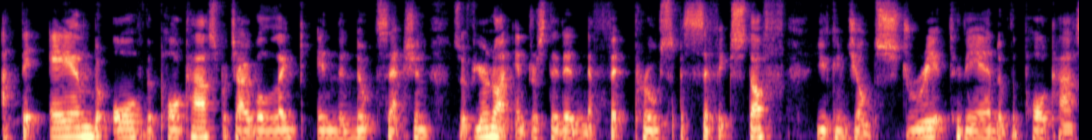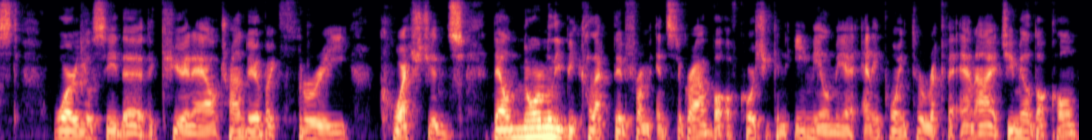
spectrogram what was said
at the end of the podcast, which I will link in the notes section. So if you're not interested in the Fit Pro specific stuff, you can jump straight to the end of the podcast where you'll see the, the Q&A. I'll try and do about three questions. They'll normally be collected from Instagram, but of course you can email me at any point to ricktheni at gmail.com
